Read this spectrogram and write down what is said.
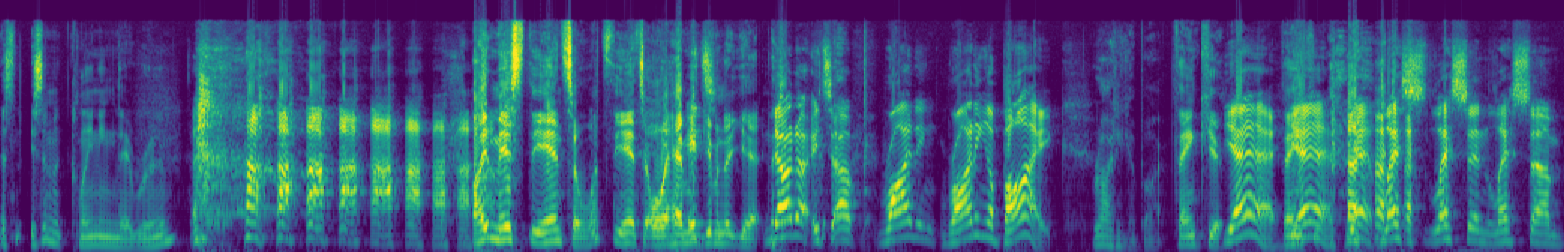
isn't, isn't it cleaning their room? I missed the answer. What's the answer? Or I haven't It's- given it yet. No, no, it's uh, riding riding a bike. Riding a bike. Thank you. Yeah, Thank yeah, you. yeah. Less, less and less um,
